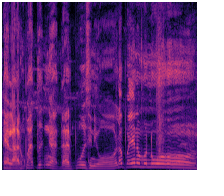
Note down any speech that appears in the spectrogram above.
எல்லாரும் பார்த்துக்குங்க. தர்பூசணியோட பயணம் பண்ணுவோம்.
